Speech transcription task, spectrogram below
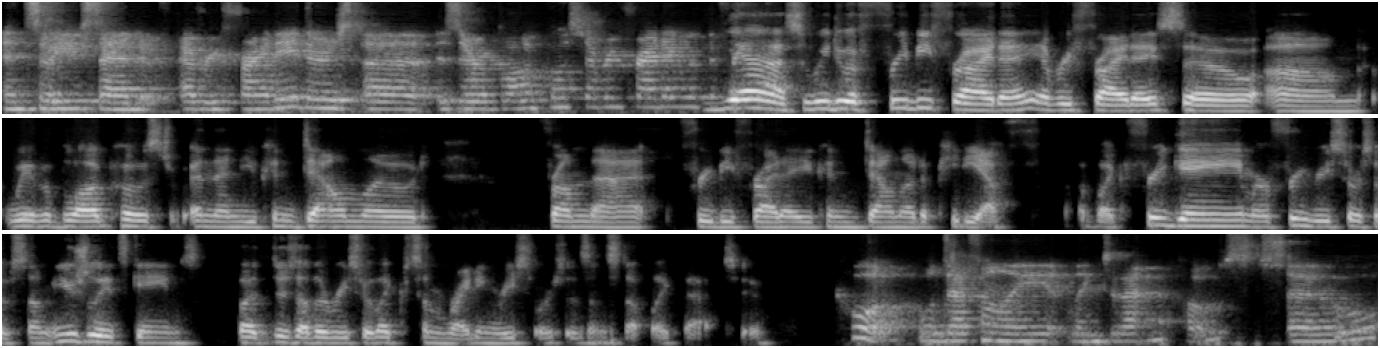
And so you said every Friday there's a is there a blog post every Friday with the Yeah, so we do a freebie Friday every Friday. So um, we have a blog post and then you can download from that freebie Friday, you can download a PDF of like free game or free resource of some. Usually it's games, but there's other resources like some writing resources and stuff like that too. Cool. We'll definitely link to that in the post. So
